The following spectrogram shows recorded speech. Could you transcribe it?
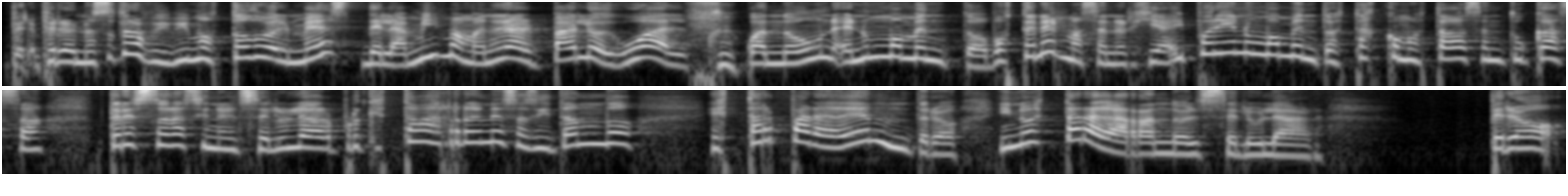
pero, pero nosotros vivimos todo el mes de la misma manera al palo igual. Cuando un- en un momento vos tenés más energía y por ahí en un momento estás como estabas en tu casa, tres horas sin el celular, porque estabas re necesitando estar para adentro y no estar agarrando el celular. Pero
